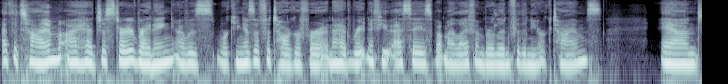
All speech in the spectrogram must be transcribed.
At the time, I had just started writing. I was working as a photographer and I had written a few essays about my life in Berlin for the New York Times. And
